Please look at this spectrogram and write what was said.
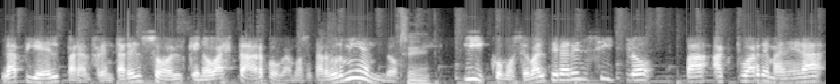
la piel para enfrentar el sol, que no va a estar porque vamos a estar durmiendo? Sí. y como se va a alterar el ciclo, va a actuar de manera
